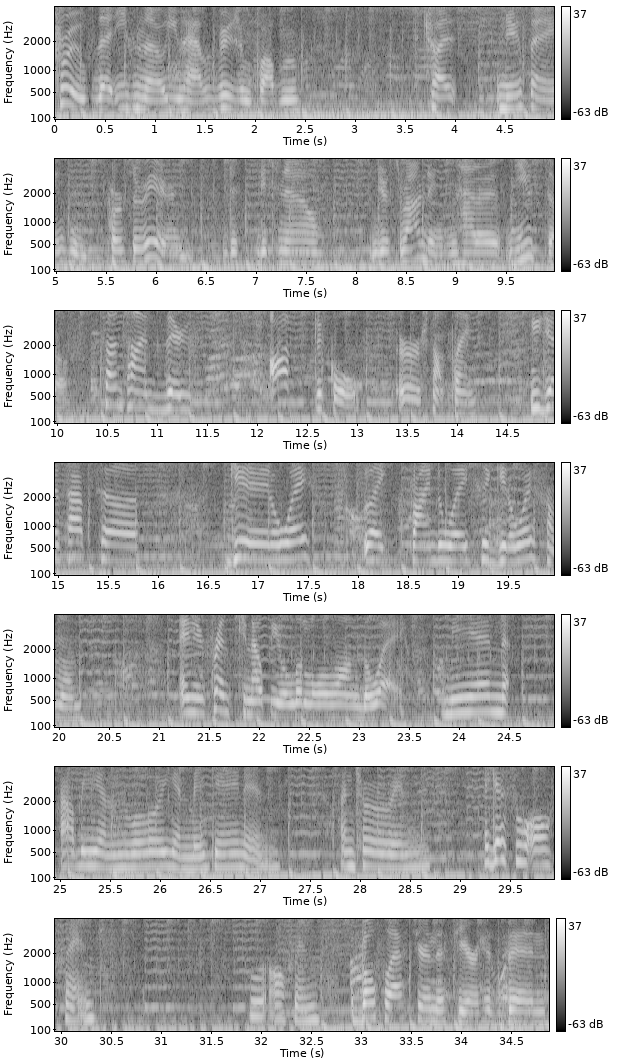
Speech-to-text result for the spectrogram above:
proof that even though you have a vision problem, try new things and persevere and just get to know your surroundings and how to use stuff. Sometimes there's obstacles or something. You just have to get away, like find a way to get away from them. And your friends can help you a little along the way. Me and Abby and Lily and Megan and Hunter and I guess we're all friends. We're all friends. Both last year and this year has been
